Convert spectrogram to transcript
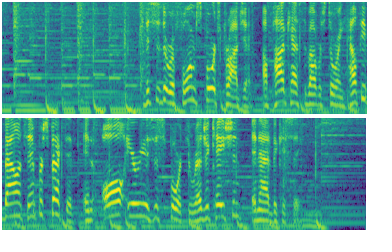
This is the Reform Sports Project, a podcast about restoring healthy balance and perspective in all areas of sport through education and advocacy.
